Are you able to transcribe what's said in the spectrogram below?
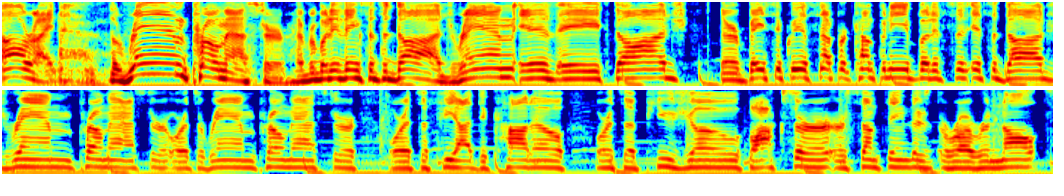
All right, the Ram ProMaster. Everybody thinks it's a Dodge. Ram is a Dodge. They're basically a separate company, but it's a, it's a Dodge Ram ProMaster, or it's a Ram ProMaster, or it's a Fiat Ducato, or it's a Peugeot Boxer or something. There's or a Renault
